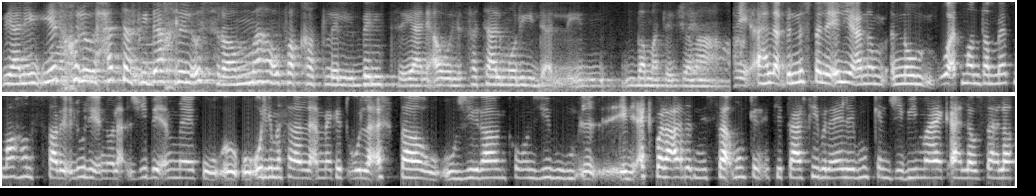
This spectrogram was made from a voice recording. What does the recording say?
يعني يدخلوا حتى في داخل الأسرة ما هو فقط للبنت يعني أو الفتاة المريدة اللي انضمت للجماعة. يعني هلأ بالنسبة لي أنا إنه وقت ما انضميت معهم صاروا يقولوا لي إنه لأ جيبي أمك وقولي مثلا مثلا لامك تقول لأختها وجيرانكم جيبوا يعني أكبر عدد نساء ممكن انت بتعرفيه بالعيلة ممكن تجيبيه معك أهلا وسهلا.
